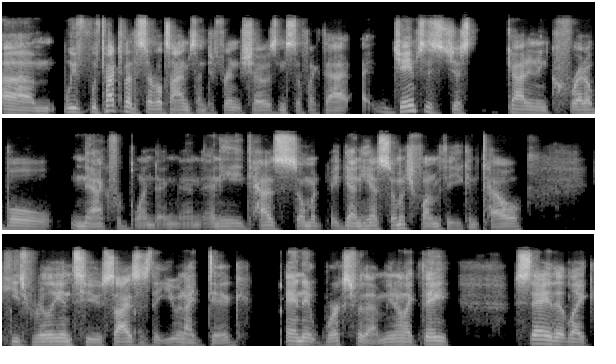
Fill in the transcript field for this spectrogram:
um we've we've talked about this several times on different shows and stuff like that. I, James has just got an incredible knack for blending, man. And he has so much again, he has so much fun with it. You can tell he's really into sizes that you and I dig and it works for them. You know, like they say that like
